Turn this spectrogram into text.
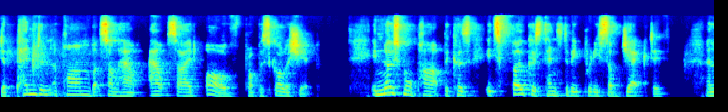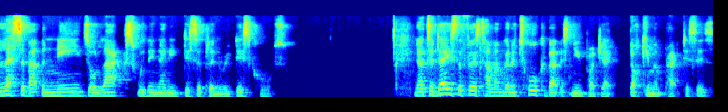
dependent upon, but somehow outside of proper scholarship. In no small part because its focus tends to be pretty subjective and less about the needs or lacks within any disciplinary discourse. Now, today's the first time I'm going to talk about this new project, Document Practices,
